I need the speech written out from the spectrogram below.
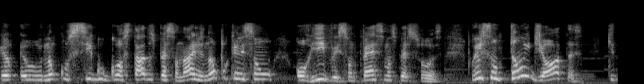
eu, eu não consigo gostar dos personagens, não porque eles são horríveis, são péssimas pessoas. Porque eles são tão idiotas que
